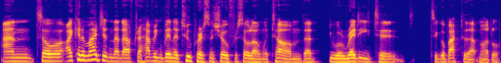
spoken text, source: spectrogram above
And so I can imagine that after having been a two person show for so long with Tom, that you were ready to to go back to that model.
